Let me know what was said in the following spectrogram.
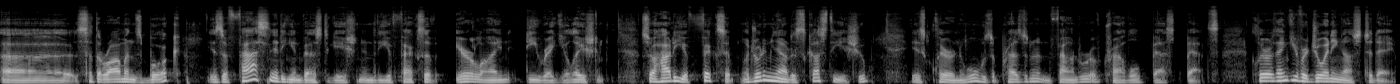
Uh, Sitaraman's book is a fascinating investigation into the effects of airline deregulation. So, how do you fix it? Well, joining me now to discuss the issue is Claire Newell, who's the president and founder of Travel Best Bets. Clara, thank you for joining us today.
